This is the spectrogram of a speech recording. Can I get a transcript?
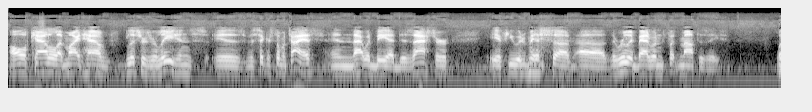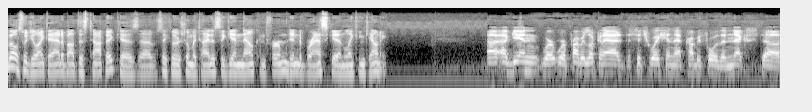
all cattle that might have blisters or lesions is vesicular stomatitis, and that would be a disaster if you would miss uh, uh, the really bad one, foot and mouth disease. What else would you like to add about this topic? As uh, vesicular stomatitis again now confirmed in Nebraska and Lincoln County. Uh, again, we're, we're probably looking at the situation that probably for the next uh,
